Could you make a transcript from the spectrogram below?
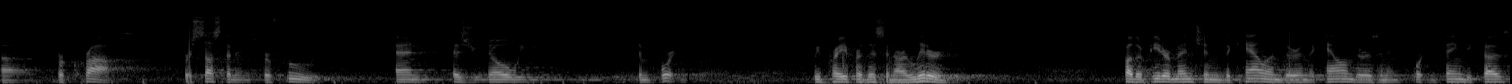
uh, for crops, for sustenance, for food. And as you know, we, this is important for us. We, we pray for this in our liturgy. Father Peter mentioned the calendar, and the calendar is an important thing because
